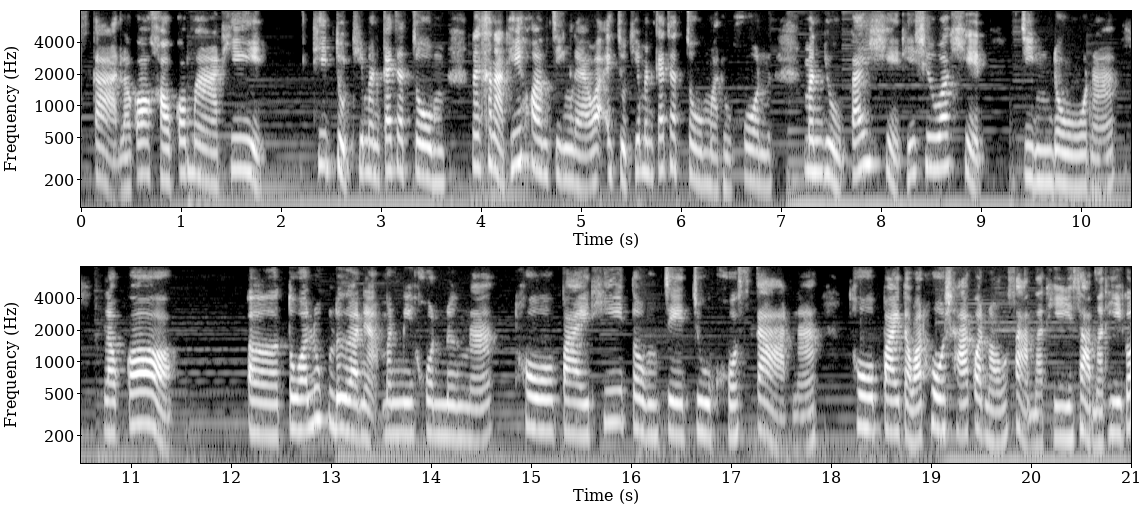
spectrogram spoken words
สการ์ดแล้วก็เขาก็มาที่ที่จุดที่มันใกล้จะจม ในขณะที่ความจริงแล้วอะไอจุดที่มันใกล้จะจมอะทุกคน มันอยู่ใกล้เขตที่ชื่อว่าเขต จินโดนะ แล้วก็ตัวลูกเรือเนี่ยมันมีคนนึงนะ โทรไปที่ตรงเจจู coast guard นะ โทรไปแต่ว่าโทรช้ากว่าน้อง 3 นาที 3 นาทีก็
